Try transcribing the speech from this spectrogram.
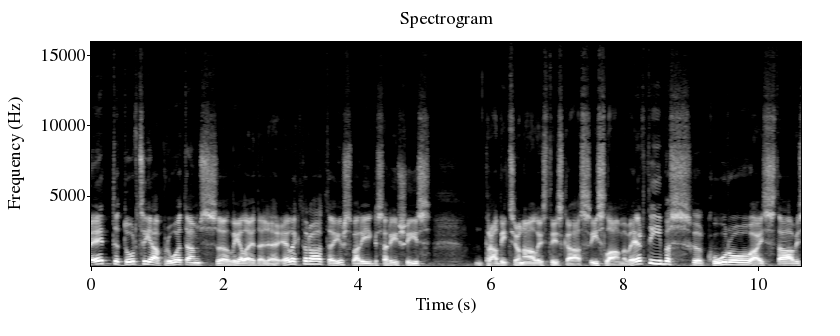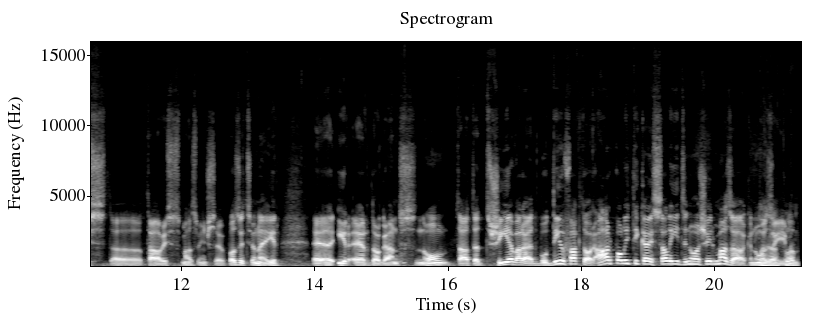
Bet Turcijā, protams, lielai daļai elektorāta ir svarīgas arī šīs tradicionālistiskās islāma vērtības, kuru aizstāvis, tā, tā vismaz viņš sevi pozicionē, ir ir Erdogans. Nu, Tātad šie varētu būt divi faktori. Ārpolitikai salīdzinoši ir mazāka nozīme.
